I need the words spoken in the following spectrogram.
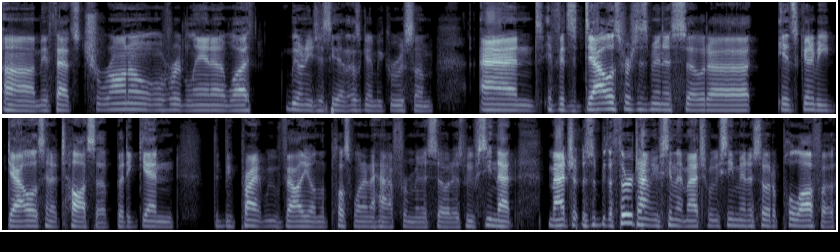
Um, if that's Toronto over Atlanta, well, I, we don't need to see that. That's going to be gruesome. And if it's Dallas versus Minnesota, it's going to be Dallas in a toss up. But again, the big value on the plus one and a half for Minnesota. As we've seen that matchup, this would be the third time we've seen that matchup. We've seen Minnesota pull off a,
